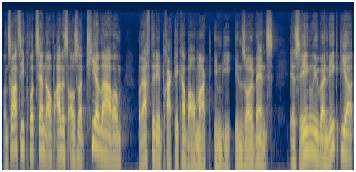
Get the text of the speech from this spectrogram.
und 20 Prozent auf alles außer Tiernahrung brachte den Praktiker Baumarkt in die Insolvenz. Deswegen überleg dir,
